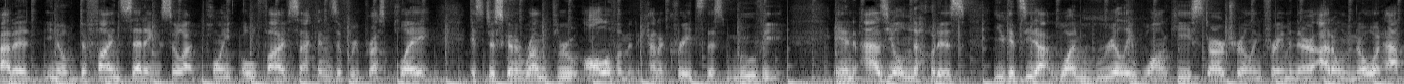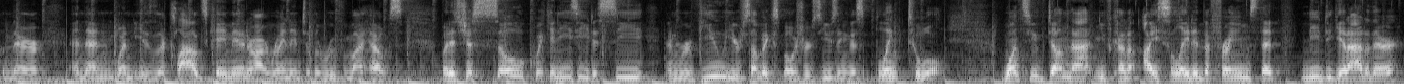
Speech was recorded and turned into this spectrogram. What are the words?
at a you know defined setting. So at 0.05 seconds, if we press play, it's just gonna run through all of them and it kind of creates this movie. And as you'll notice, you can see that one really wonky star trailing frame in there. I don't know what happened there. And then when either the clouds came in or I ran into the roof of my house. But it's just so quick and easy to see and review your sub exposures using this blink tool. Once you've done that and you've kind of isolated the frames that need to get out of there,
